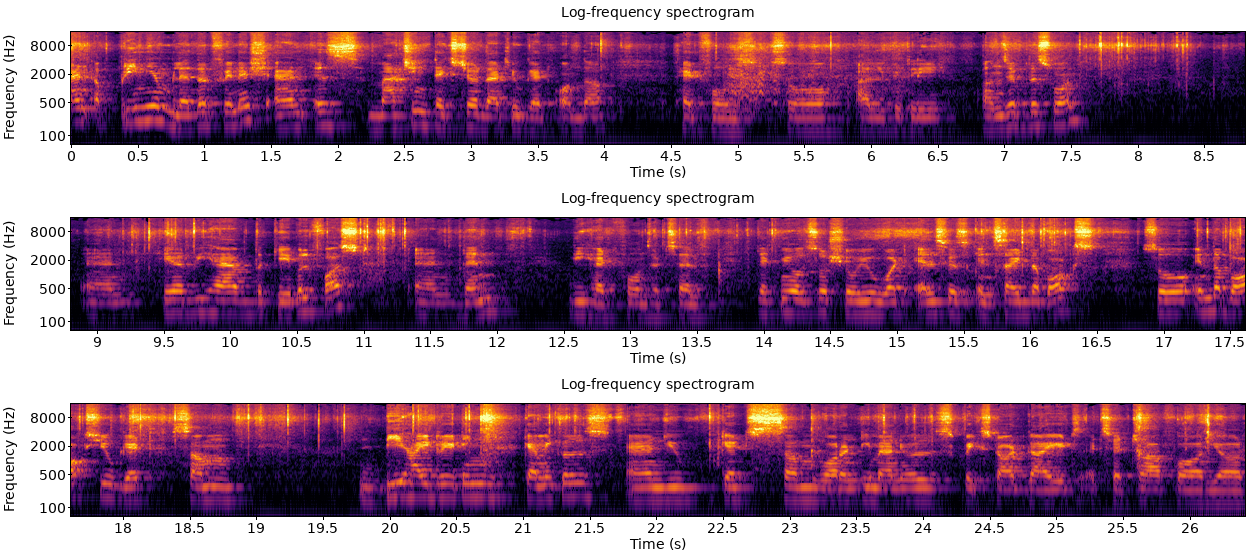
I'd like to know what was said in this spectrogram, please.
and a premium leather finish and is matching texture that you get on the headphones. So I'll quickly unzip this one. And here we have the cable first and then the headphones itself. Let me also show you what else is inside the box. So in the box you get some dehydrating chemicals and you get some warranty manuals quick start guides etc for your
